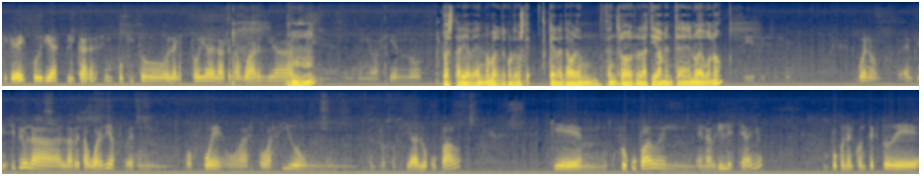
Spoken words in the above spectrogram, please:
si queréis podría explicar así un poquito la historia de la retaguardia, Ujú. que hemos venido haciendo. pues estaría bien, ¿no? Porque recordemos que, que el Retaguardia es un centro relativamente nuevo, ¿no? Bueno, en principio la, la retaguardia es un, o fue o ha, o ha sido un, un centro social ocupado que mm, fue ocupado en, en abril de este año, poco en el contexto de,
